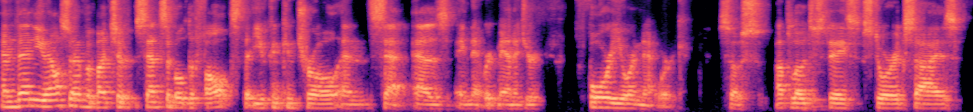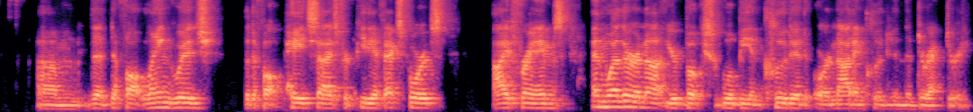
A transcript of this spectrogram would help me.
And then you also have a bunch of sensible defaults that you can control and set as a network manager for your network. So upload space, storage size, um, the default language, the default page size for PDF exports, iframes, and whether or not your books will be included or not included in the directory.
